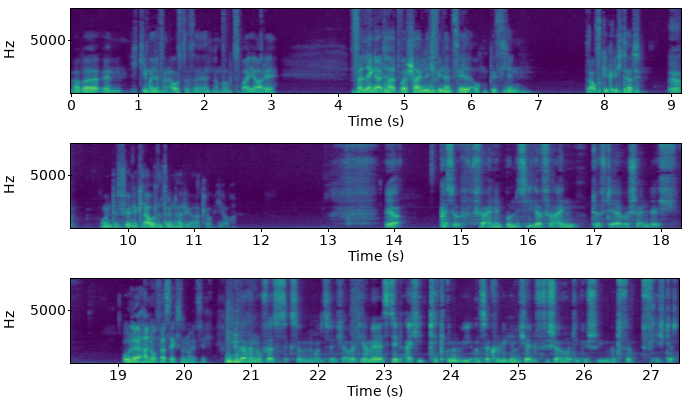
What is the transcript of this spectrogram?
Aber ähm, ich gehe mal davon aus, dass er halt nochmal um zwei Jahre verlängert hat, wahrscheinlich finanziell auch ein bisschen draufgekriegt hat Ja. und dafür eine Klausel drin hat. Ja, glaube ich auch. Ja. Also für einen Bundesliga-Verein dürfte er wahrscheinlich. Oder Hannover 96. Oder Hannover 96, aber die haben ja jetzt den Architekten, wie unser Kollege Michael Fischer heute geschrieben hat, verpflichtet.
